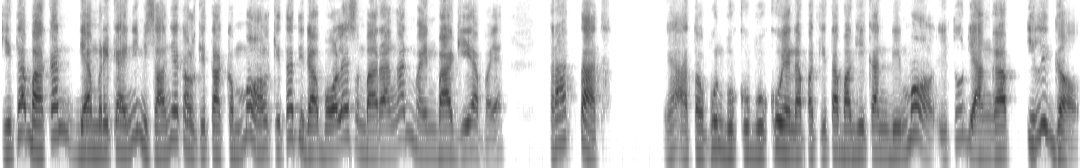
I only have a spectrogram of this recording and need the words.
kita bahkan di Amerika ini misalnya kalau kita ke mall, kita tidak boleh sembarangan main bagi apa ya, traktat ya ataupun buku-buku yang dapat kita bagikan di mall itu dianggap ilegal.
